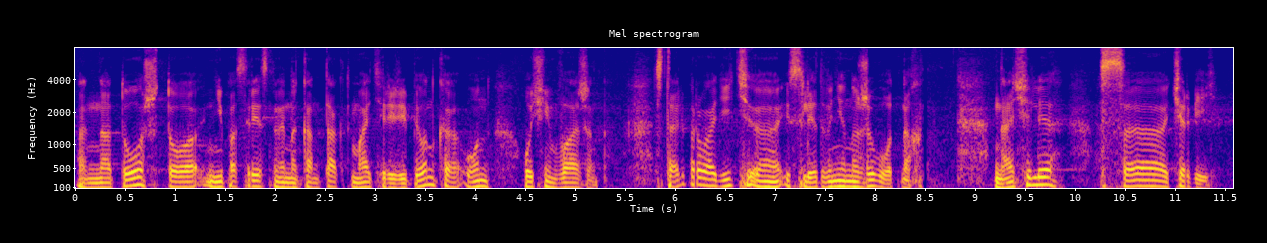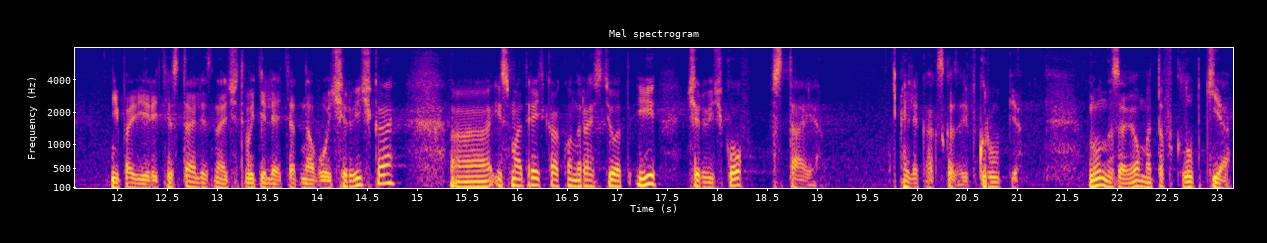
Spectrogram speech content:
на то, что непосредственно контакт матери и ребенка, он очень важен. Стали проводить э, исследования на животных. Начали с червей не поверите, стали, значит, выделять одного червячка э, и смотреть, как он растет, и червячков в стае, или, как сказать, в группе. Ну, назовем это в клубке.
